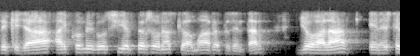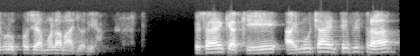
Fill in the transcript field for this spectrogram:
de que ya hay conmigo 100 personas que vamos a representar y ojalá en este grupo seamos la mayoría. Ustedes saben que aquí hay mucha gente infiltrada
